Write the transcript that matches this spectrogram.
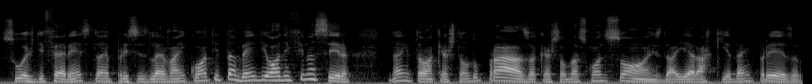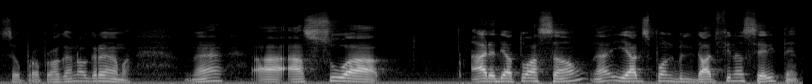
suas diferenças, então é preciso levar em conta, e também de ordem financeira. Né? Então, a questão do prazo, a questão das condições, da hierarquia da empresa, o seu próprio organograma, né? A, a sua área de atuação né? e a disponibilidade financeira e tempo.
